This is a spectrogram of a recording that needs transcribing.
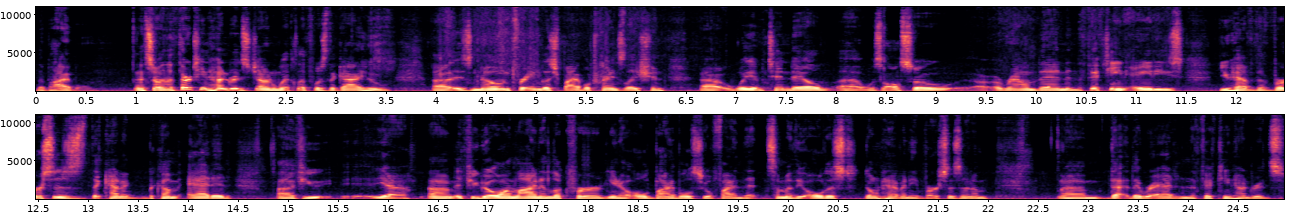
the Bible. And so in the 1300s, John Wycliffe was the guy who uh, is known for English Bible translation. Uh, William Tyndale uh, was also uh, around then. In the 1580s, you have the verses that kind of become added. Uh, if you, yeah, um, if you go online and look for you know old Bibles, you'll find that some of the oldest don't have any verses in them. Um, that they were added in the 1500s.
